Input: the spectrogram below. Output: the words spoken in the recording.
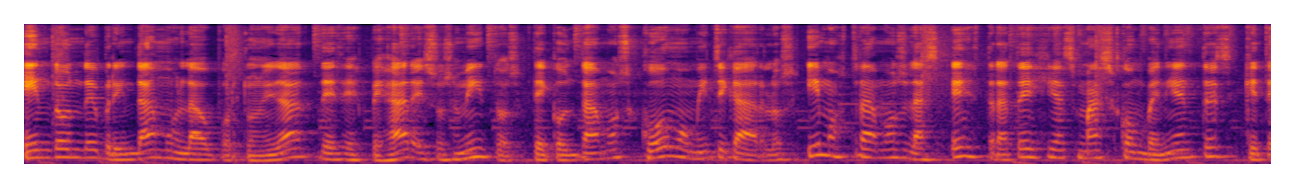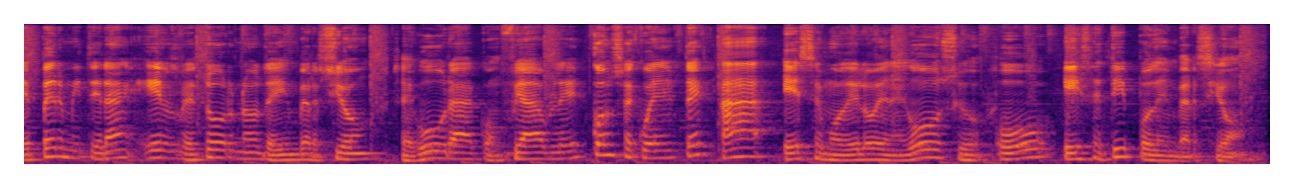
en donde brindamos la oportunidad de despejar esos mitos. Te contamos cómo mitigarlos y mostramos las estrategias más convenientes que te permitirán el retorno de inversión segura, confiable, consecuente a ese modelo de negocio o ese tipo de inversión.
